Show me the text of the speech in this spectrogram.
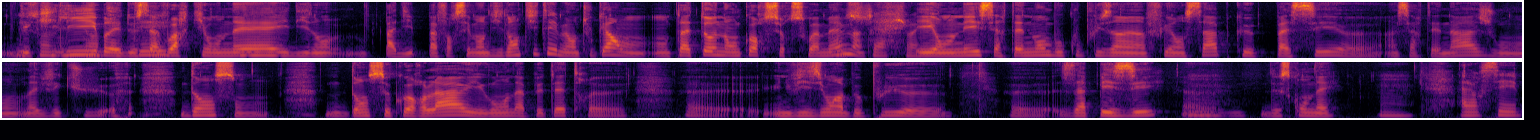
d'équilibre et de savoir qui on est, mm. et pas, pas, forcément d'identité, mais en tout cas, on, tâtonne encore sur soi-même. Et on est certainement beaucoup plus influençable que passé euh, un certain âge où on a vécu euh, dans, son, dans ce corps-là et où on a peut-être euh, une vision un peu plus apaisée mm. de ce qu'on est. Hmm. Alors c'est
